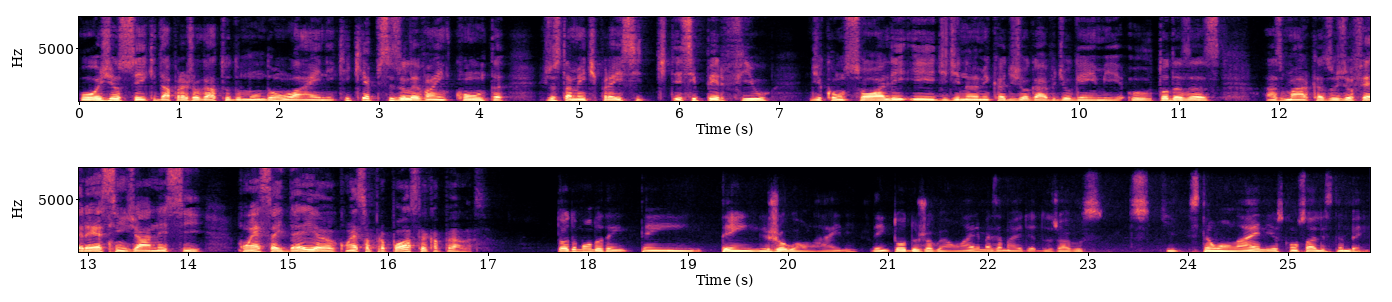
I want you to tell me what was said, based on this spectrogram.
Hoje eu sei que dá para jogar todo mundo online. O que, que é preciso levar em conta justamente para esse, esse perfil de console e de dinâmica de jogar videogame. O, todas as, as marcas hoje oferecem já nesse com essa ideia, com essa proposta, Capelas? Todo mundo tem, tem, tem jogo online, nem todo jogo é online, mas a maioria dos jogos que estão online e os consoles também.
